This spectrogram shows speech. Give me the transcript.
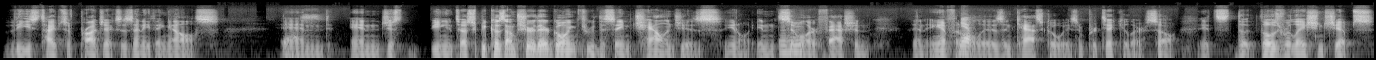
these types of projects as anything else. Yes. And and just being in touch because I'm sure they're going through the same challenges, you know, in mm-hmm. similar fashion than Amphenol yep. is and Casco is in particular. So it's the those relationships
